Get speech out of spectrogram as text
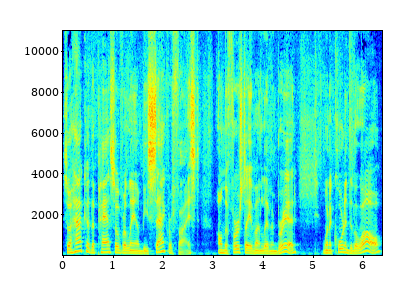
So, how could the Passover lamb be sacrificed on the first day of unleavened bread when, according to the law,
